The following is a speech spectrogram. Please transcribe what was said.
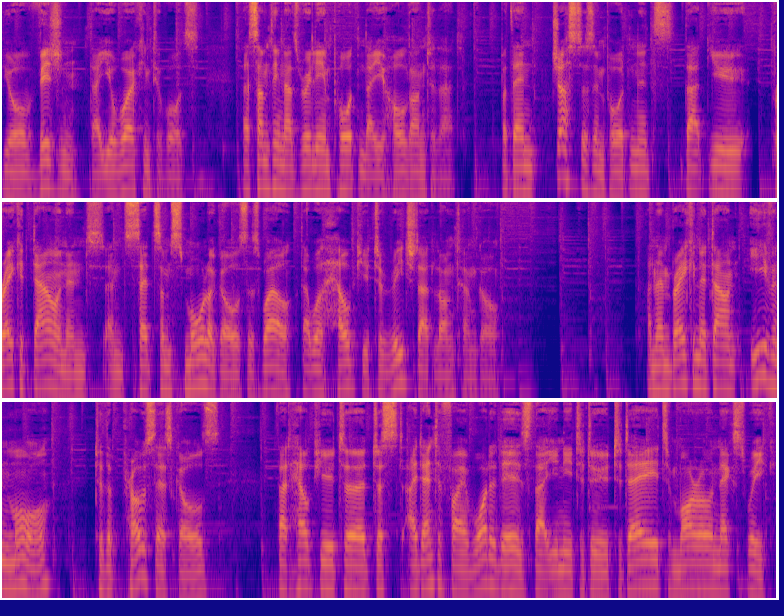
your vision that you're working towards. That's something that's really important that you hold on to that. But then, just as important, it's that you break it down and, and set some smaller goals as well that will help you to reach that long term goal. And then breaking it down even more to the process goals that help you to just identify what it is that you need to do today, tomorrow, next week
